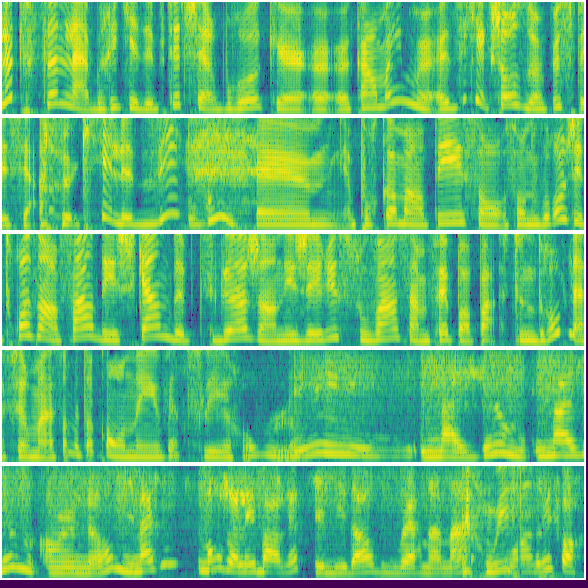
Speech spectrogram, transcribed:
Là, Christine Labrie, qui est députée de Sherbrooke, euh, euh, quand même, a dit quelque chose d'un peu spécial. OK? Elle a dit, euh, pour commenter son, son nouveau rôle, j'ai trois enfants, des chicanes de petits gars, j'en ai géré souvent, ça me fait pas peur. C'est une drôle d'affirmation. Mettons qu'on inverse les rôles. là. Et imagine, imagine un homme, imagine Simon Jolin Barrette qui est leader du gouvernement, Oui. ou André Fortin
